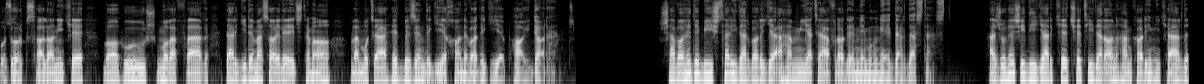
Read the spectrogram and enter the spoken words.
بزرگ سالانی که با هوش موفق درگیر مسائل اجتماع و متعهد به زندگی خانوادگی پای دارند. شواهد بیشتری درباره اهمیت افراد نمونه در دست است. پژوهشی دیگر که چتی در آن همکاری می کرد،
